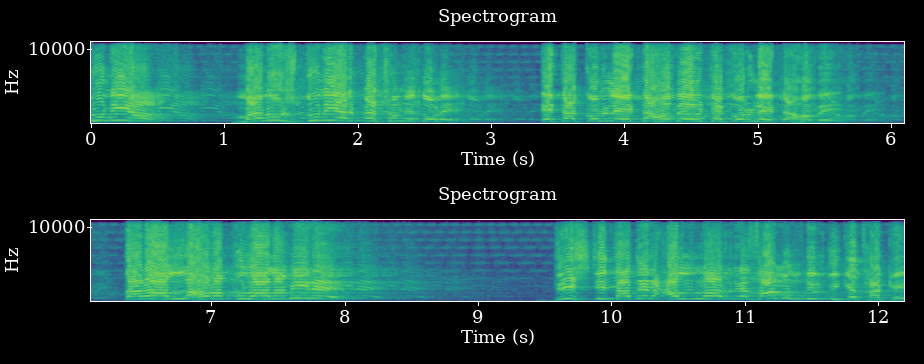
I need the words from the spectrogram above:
দুনিয়া মানুষ দুনিয়ার পেছনে দৌড়ে। এটা করলে এটা হবে, ওইটা করলে এটা হবে। তারা আল্লাহ রাব্বুল আলামিনের দৃষ্টি তাদের আল্লাহর রেজামন্দির দিকে থাকে।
